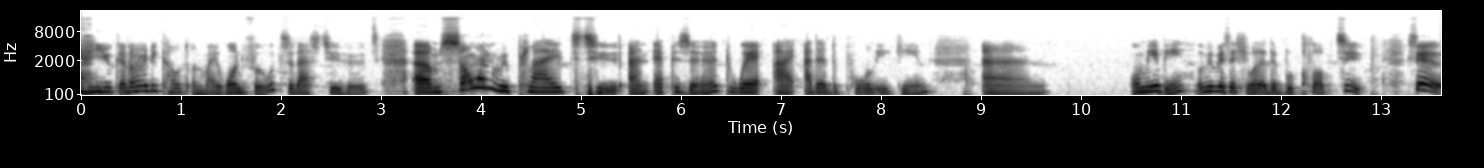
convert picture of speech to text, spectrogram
you can already count on my one vote so that's two votes um someone replied to an episode where i added the poll again and or maybe or maybe said she wanted the book club too so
